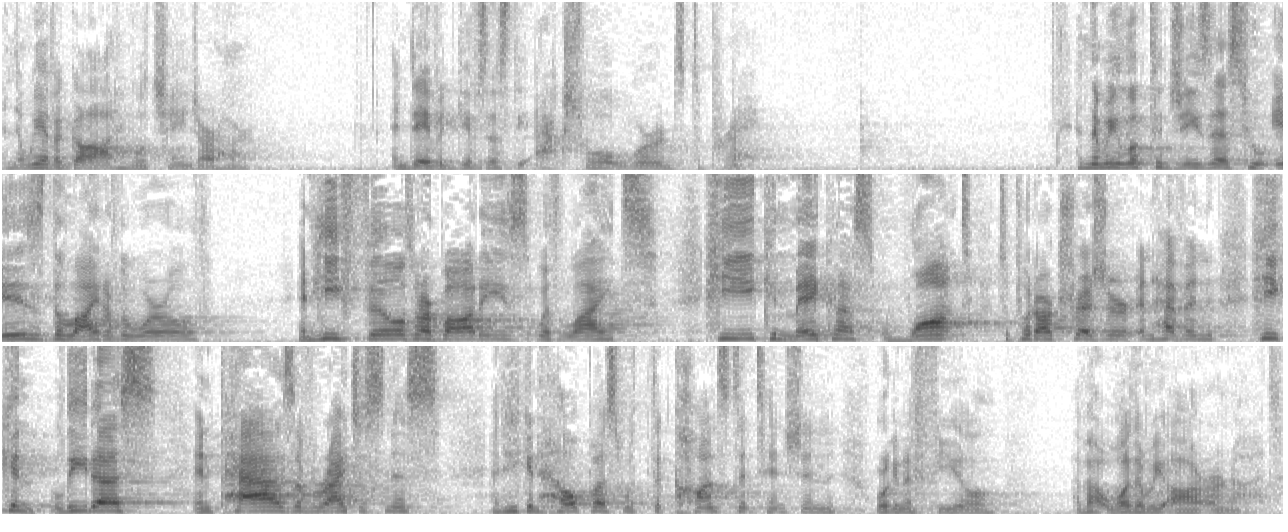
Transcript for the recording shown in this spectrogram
and that we have a God who will change our heart. And David gives us the actual words to pray. And then we look to Jesus, who is the light of the world, and he fills our bodies with light. He can make us want to put our treasure in heaven. He can lead us in paths of righteousness, and he can help us with the constant tension we're going to feel about whether we are or not.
